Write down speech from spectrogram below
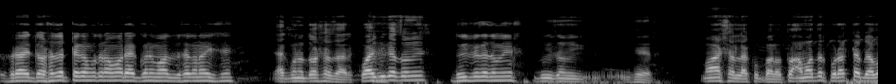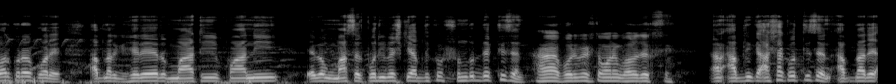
প্রায় দশ হাজার টাকার মতন আমার এক গনে মাছ বেচাকেনা হয়েছে। এক গুণে দশ হাজার। কয় বিঘা জমির? দুই বিঘা জমির। দুই জমি ঘের। মাশাল্লাহ খুব ভালো। তো আমাদের প্রোডাক্টটা ব্যবহার করার পরে আপনার ঘেরের মাটি পানি এবং মাছের পরিবেশ কি আপনি খুব সুন্দর দেখতেছেন? হ্যাঁ পরিবেশ তো অনেক ভালো দেখছি। আর আপনি কি আশা করতেছেন আপনার এই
